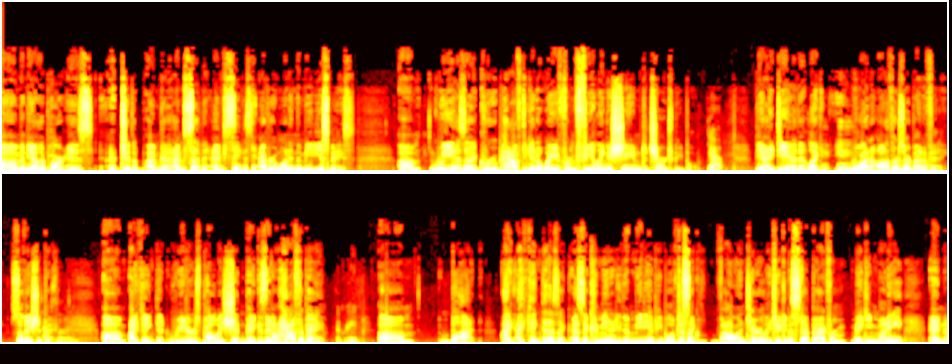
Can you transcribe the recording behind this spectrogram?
um, and the other part is uh, to the. I'm I'm said I say this to everyone in the media space. Um, we as a group have to get away from feeling ashamed to charge people. Yeah. The idea that like one authors are benefiting, so they should pay. Absolutely. Um, I think that readers probably shouldn't pay because they don't have to pay. Agreed. but I, I think that as a as a community, the media people have just like voluntarily taken a step back from making money, and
